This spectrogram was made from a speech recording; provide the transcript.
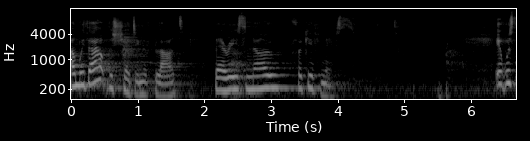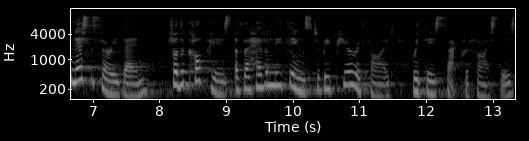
And without the shedding of blood, there is no forgiveness. It was necessary then for the copies of the heavenly things to be purified with these sacrifices,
